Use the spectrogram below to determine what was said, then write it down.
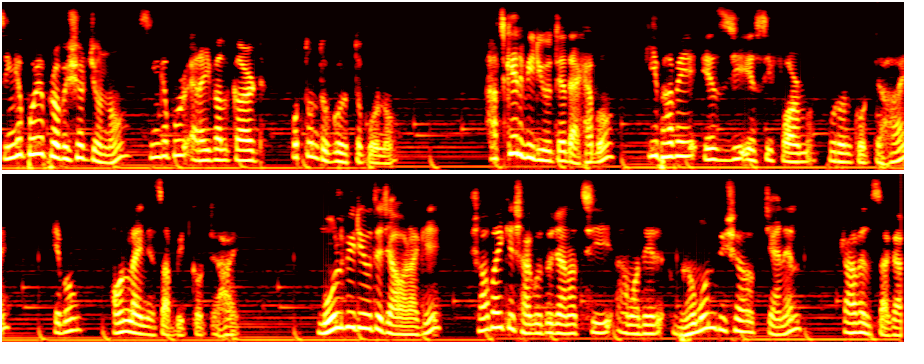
সিঙ্গাপুরে প্রবেশের জন্য সিঙ্গাপুর অ্যারাইভাল কার্ড অত্যন্ত গুরুত্বপূর্ণ। আজকের ভিডিওতে দেখাবো কীভাবে এসজিএসসি ফর্ম পূরণ করতে হয় এবং অনলাইনে সাবমিট করতে হয়। মূল ভিডিওতে যাওয়ার আগে সবাইকে স্বাগত জানাচ্ছি আমাদের ভ্রমণ বিষয়ক channel travel saga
